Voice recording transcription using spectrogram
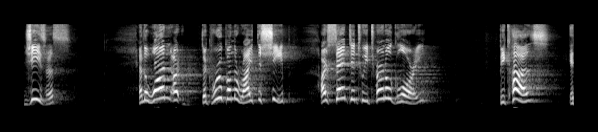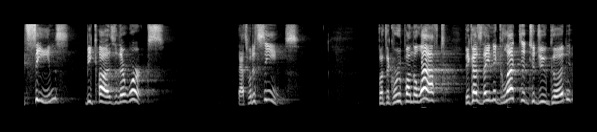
Jesus. And the one, or the group on the right, the sheep, are sent into eternal glory because, it seems, because of their works. That's what it seems. But the group on the left, because they neglected to do good,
